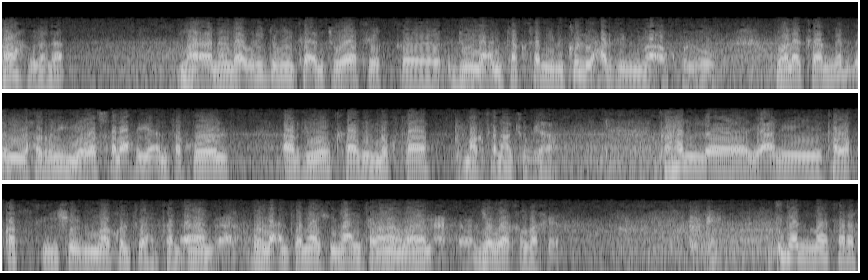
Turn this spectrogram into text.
صح ولا لا؟ ما أنا لا أريد منك أن توافق آه، دون أن تقتني بكل حرف مما أقوله. ولك من الحرية والصلاحية أن تقول أرجوك هذه النقطة ما اقتنعت بها. فهل آه، يعني توقفت في شيء مما قلته حتى الآن؟ ولا أنت ماشي معي تماما؟ جزاك الله خير. إذا ما تركت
